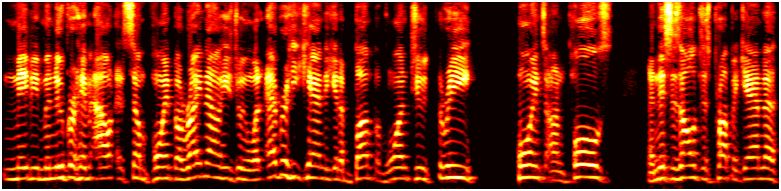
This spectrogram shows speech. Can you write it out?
maybe maneuver him out at some point. But right now, he's doing whatever he can to get a bump of one, two, three points on polls. And this is all just propaganda.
